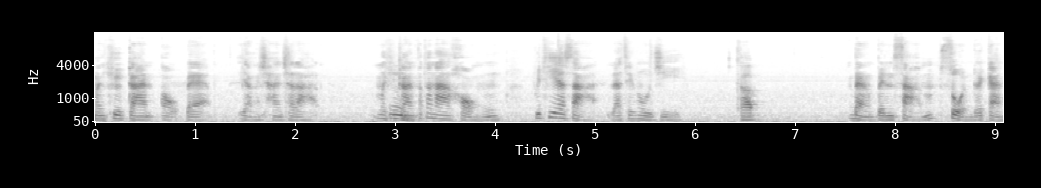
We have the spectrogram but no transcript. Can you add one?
มันคือการออกแบบอย่างชาญฉลาด มันคือมการพัฒนาของวิทยาศาสตร์ และเทคโนโลยี ครับ แบ่งเป็นสามส่วนด้วยกัน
